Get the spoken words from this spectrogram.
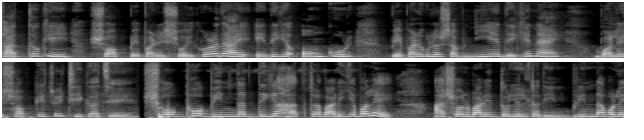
সার্থকী সব পেপারে সই করে দেয়। এদিকে অঙ্কুর পেপারগুলো সব নিয়ে দেখে নেয়, বলে সব কিছুই ঠিক আছে। সভ্য বৃন্দার দিকে হাতটা বাড়িয়ে বলে, আসল বাড়ির দলিলটা দিন। বৃন্দা বলে,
